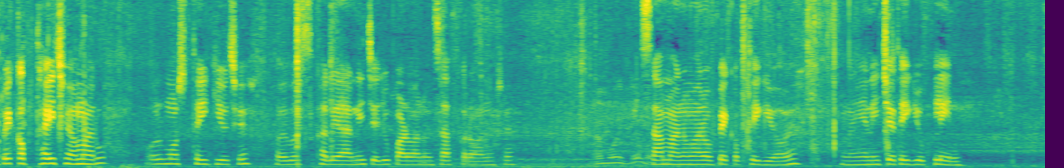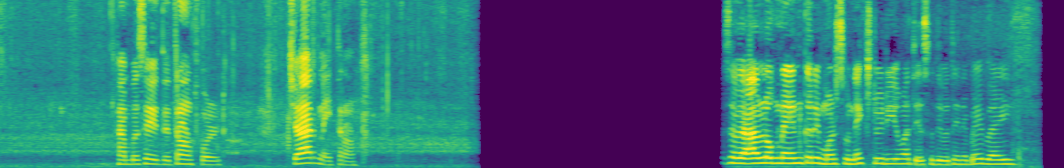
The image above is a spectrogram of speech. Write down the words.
અહીંયા પેકઅપ થાય છે અમારું. ઓલમોસ્ટ થઈ ગયું છે. હવે બસ ખાલી આ નીચે જ ઉપાડવાનું સાફ કરવાનું છે. સામાન અમારો પેકઅપ થઈ ગયો હવે. અને અહીંયા નીચે થઈ ગયું ક્લીન હા બસ એ રીતે ત્રણ ફોલ્ટ ચાર નહીં ત્રણ. બસ હવે આ વ્લોગને એન્ડ કરી મળશું નેક્સ્ટ વિડીયોમાં ત્યાં સુધી બધાને બાય બાય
